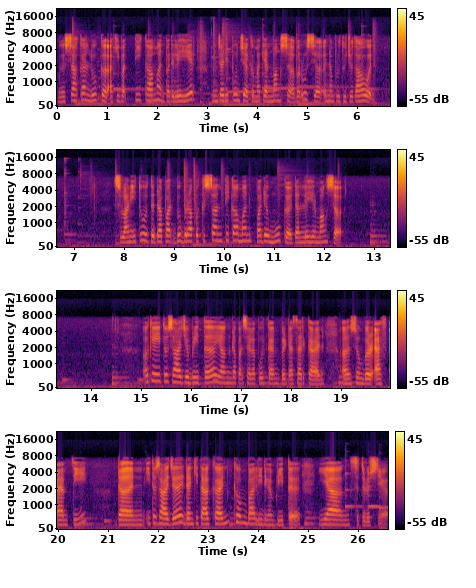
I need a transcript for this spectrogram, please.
mengesahkan luka akibat tikaman pada leher menjadi punca kematian mangsa berusia 67 tahun. Selain itu, terdapat beberapa kesan tikaman pada muka dan leher mangsa. Okey, itu sahaja berita yang dapat saya laporkan berdasarkan uh, sumber FMT. Dan itu sahaja dan kita akan kembali dengan berita yang seterusnya.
